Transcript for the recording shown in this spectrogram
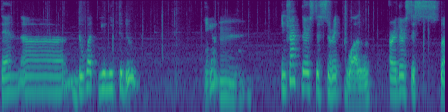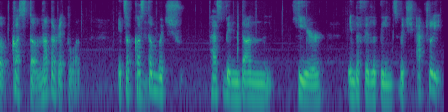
then uh do what you need to do. Yeah. In fact there's this ritual or there's this well custom not a ritual. It's a custom which has been done here in the philippines which actually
